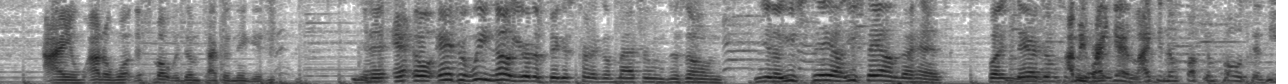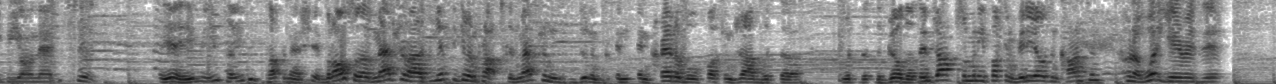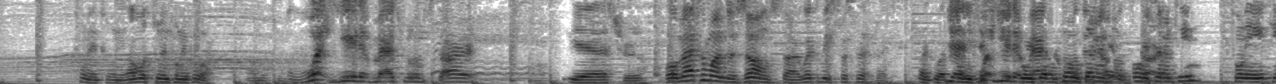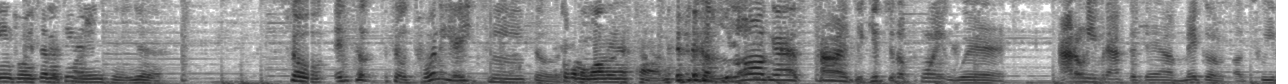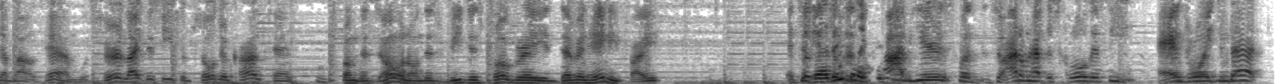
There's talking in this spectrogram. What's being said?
I I don't want to smoke with them type of niggas. and then, An- oh, Andrew, we know you're the biggest critic of Matchroom the Zone. You know, you stay on you stay on their heads, but they're doing I something. be right there liking them fucking posts because he be on that shit. Yeah, he, he, he be talking that shit. But also, Matchroom, uh, you have to give him props because Matchroom doing an incredible fucking job with the with the, the build up. They've dropped so many fucking videos and content. Hold on, what year is it? 2020, almost 2024. What year did Matchroom start? Yeah, that's true. Well, Matchroom on the zone start. We have to be specific. Like what? Yes, what year did Matchroom on the 2017, start? 2017, 2018, 2017. 2018, yeah. So it took so 2018. So It took them a long ass time. it took a long ass time to get to the point where I don't even have to damn make a, a tweet about them. Would sure like to see some shoulder content from the zone on this Regis Prograis Devin Haney fight. It took, Yeah, it took us like- five years for so I don't have to scroll and see Android do that.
